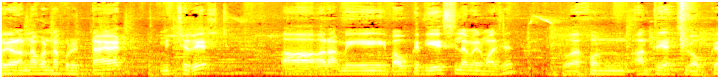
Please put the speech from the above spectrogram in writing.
ও সাগরিকা রান্না বান্না করে টায়ার্ড নিচ্ছে রেস্ট আর আমি বাবুকে দিয়ে এসেছিলাম এর মাঝে তো এখন আনতে যাচ্ছি বাবুকে।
